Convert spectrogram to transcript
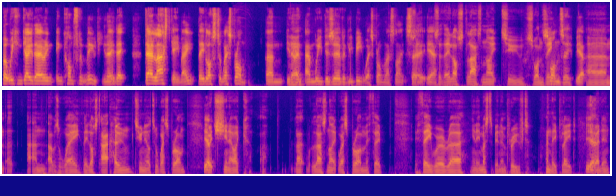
but we can go there in, in confident mood. You know, they, their last game out, they lost to West Brom. Um, you know, Yeah. and, and we deservedly beat West Brom last night. So, yeah, So they lost last night to Swansea. Swansea, yeah, Um, and that was away. They lost at home 2 0 to West Brom, Yeah. which, you know, I, uh, last night, West Brom, if they if they were, uh, you know, they must have been improved when they played Yeah. Reading.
